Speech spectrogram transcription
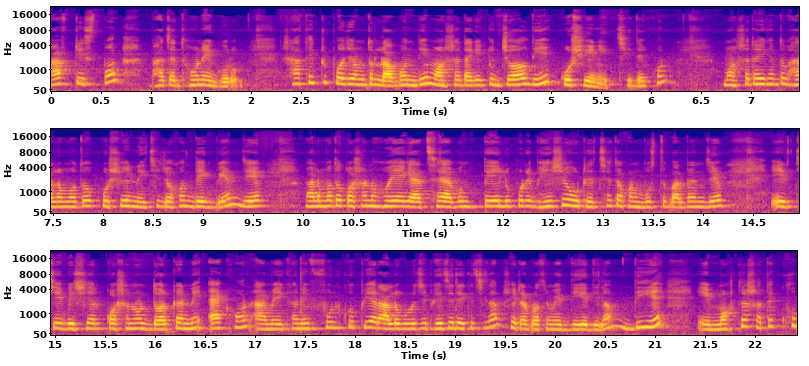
হাফ টিস্পুন ভাজা ধনে গুঁড়ো। সাথে একটু প্রয়োজন মতো লবণ দিয়ে মশলাটাকে একটু জল দিয়ে কষিয়ে নিচ্ছি, দেখুন। মশলাটাকে কিন্তু ভালো মতো কষিয়ে নিচ্ছি। যখন দেখবেন যে ভালো মতো কষানো হয়ে গেছে এবং তেল উপরে ভেসে উঠেছে, তখন বুঝতে পারবেন যে এর চেয়ে বেশি আর কষানোর দরকার নেই। এখন আমি এখানে ফুলকপি আর আলুগুলো যে ভেজে রেখেছিলাম, সেটা প্রথমে দিয়ে দিলাম। দিয়ে এই মশলার সাথে খুব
